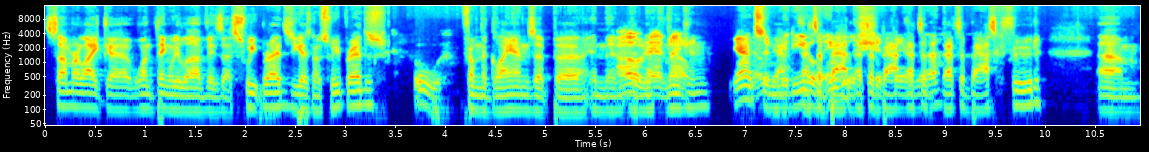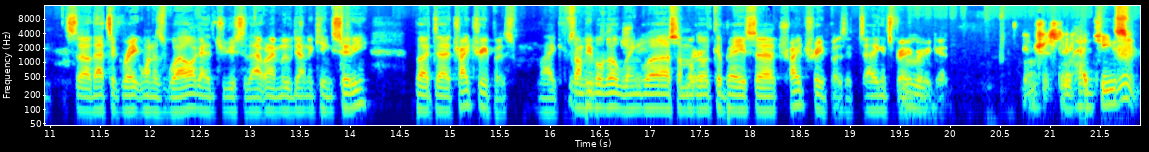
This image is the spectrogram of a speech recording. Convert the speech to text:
some are like uh, one thing we love is uh, sweetbreads. You guys know sweetbreads Ooh. from the glands up uh, in the, Oh, the yeah, neck no. Region. You're on some Yeah, medieval that's a ba- English that's a ba- there, that's bro. a that's a Basque food. Um, so that's a great one as well. I got introduced to that when I moved down to King City. But uh, try tripas. Like some Mm, people go lingua, some will go word. with cabeza. Try tripas. It's, I think it's very Mm. very good. Interesting. Little head cheese. Mm.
